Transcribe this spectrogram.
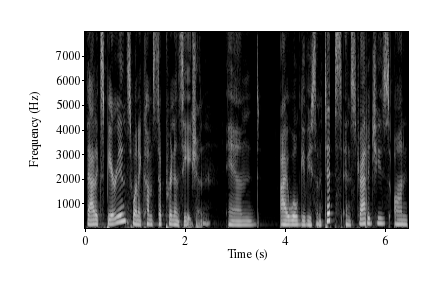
that experience when it comes to pronunciation and I will give you some tips and strategies on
